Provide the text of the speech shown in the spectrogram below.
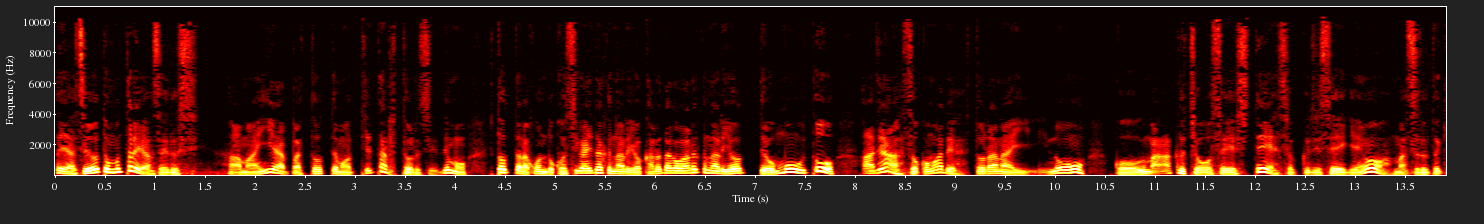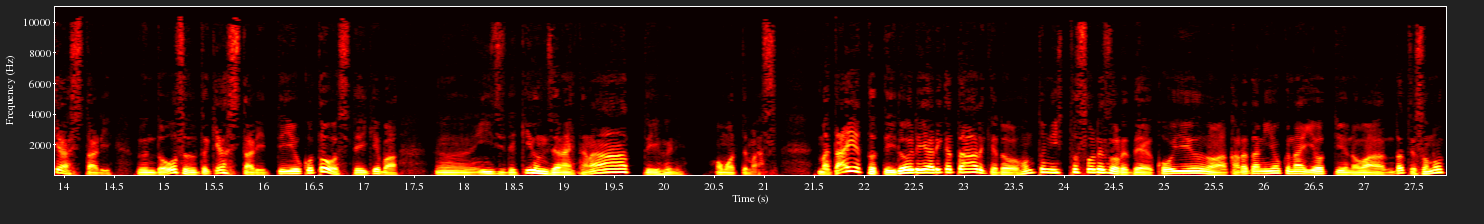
で痩せようと思ったら痩せるし。あ、まあいいや、やっぱ太ってもって言ったら太るし。でも、太ったら今度腰が痛くなるよ、体が悪くなるよって思うと、あ、じゃあそこまで太らないのを、こう、うまく調整して、食事制限を、まあするときはしたり、運動をするときはしたりっていうことをしていけば、うん、維持できるんじゃないかなっていうふうに思ってます。まあ、ダイエットって色々やり方あるけど、本当に人それぞれで、こういうのは体に良くないよっていうのは、だってその、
